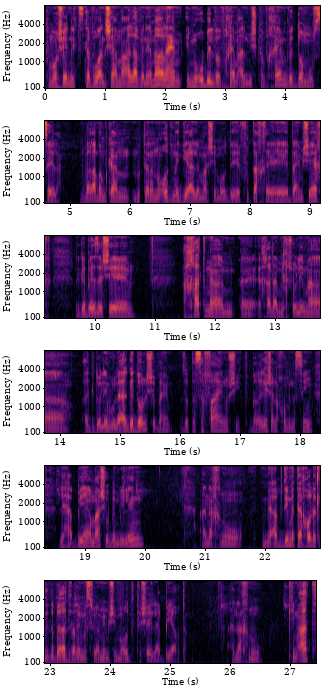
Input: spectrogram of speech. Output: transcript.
כמו שנצטוו אנשי המעלה ונאמר להם, אמרו בלבבכם על משכבכם ודומו סלע. והרמב"ם כאן נותן לנו עוד נגיעה למה שמאוד יפותח אה, אה, בהמשך, לגבי זה שאחד מה, אה, המכשולים הגדולים, ואולי הגדול שבהם, זאת השפה האנושית. ברגע שאנחנו מנסים להביע משהו במילים, אנחנו מאבדים את היכולת לדבר על דברים מסוימים שמאוד קשה להביע אותם. אנחנו כמעט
